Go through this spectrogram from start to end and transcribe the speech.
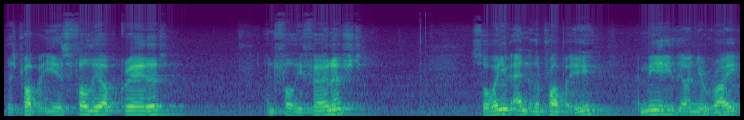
This property is fully upgraded and fully furnished. So when you enter the property, immediately on your right,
